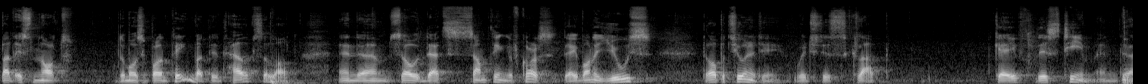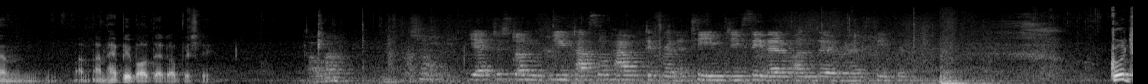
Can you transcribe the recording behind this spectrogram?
but it's not the most important thing, but it helps a lot. And um, so that's something, of course, they want to use the opportunity which this club gave this team, and um, I'm, I'm happy about that, obviously. Yeah, just on Newcastle, how different a team do you see them under uh, Steve Good,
